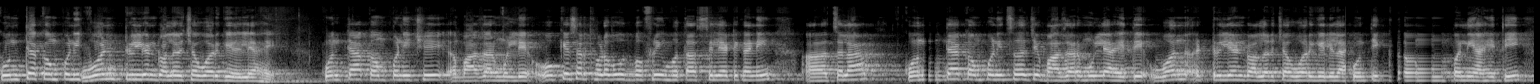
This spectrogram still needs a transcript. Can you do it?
कोणत्या कंपनी वन ट्रिलियन डॉलरच्या वर गेलेले आहे? कोणत्या कंपनीचे बाजार मूल्य? ओके सर थोडं बहुत बफरिंग होत असेल या ठिकाणी. चला कोणत्या कंपनीचं जे बाजार मूल्य आहे ते वन ट्रिलियन डॉलरच्या वर गेलेलं आहे? कोणती कंपनी आहे ती?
